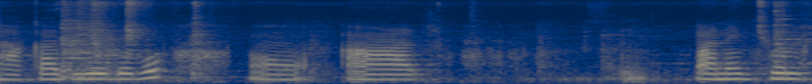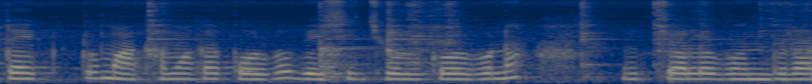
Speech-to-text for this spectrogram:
ঢাকা দিয়ে দেবো। আর মানে ঝোলটা একটু মাখা মাখা করব, বেশি ঝোল করব না। চলো বন্ধুরা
